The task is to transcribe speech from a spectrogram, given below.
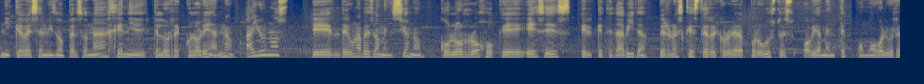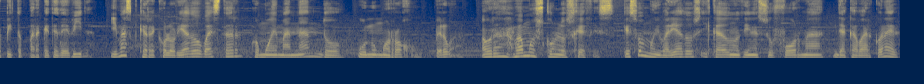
Ni que ves el mismo personaje, ni que lo recolorean, no. Hay unos el de una vez lo menciono, color rojo, que ese es el que te da vida, pero no es que esté recoloreado por gusto, es obviamente, como vuelvo y repito, para que te dé vida. Y más que recoloreado va a estar como emanando un humo rojo, pero bueno. Ahora vamos con los jefes, que son muy variados y cada uno tiene su forma de acabar con él,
